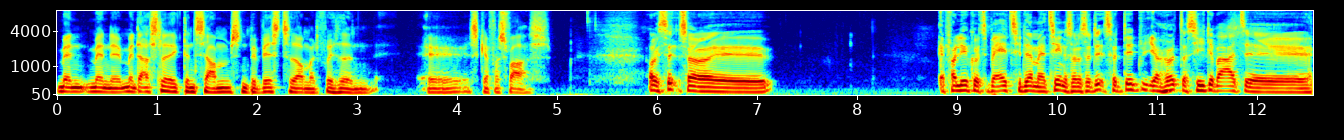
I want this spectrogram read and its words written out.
men, men, øh, men der er slet ikke den samme sådan, bevidsthed om, at friheden øh, skal forsvares. Okay, så, så øh, jeg lige at gå tilbage til det der med Athen, så det, så det, jeg hørte dig sige, det var, at, øh,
